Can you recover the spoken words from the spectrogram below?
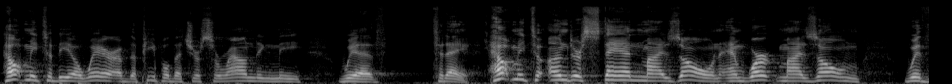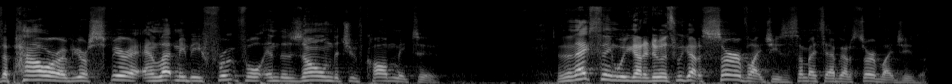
Help me to be aware of the people that you're surrounding me with today. Help me to understand my zone and work my zone with the power of your spirit and let me be fruitful in the zone that you've called me to. And the next thing we got to do is we got to serve like Jesus. Somebody say, I've got to serve like Jesus.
